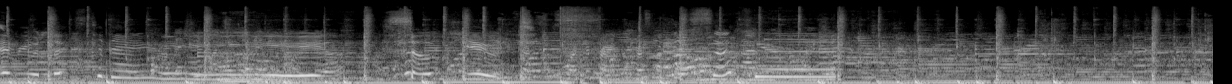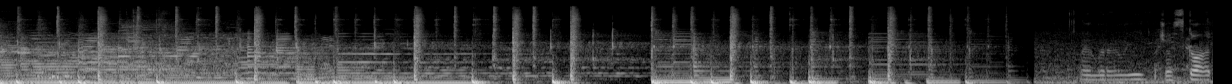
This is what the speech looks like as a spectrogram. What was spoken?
everyone looks today. So cute. So cute. Literally just got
